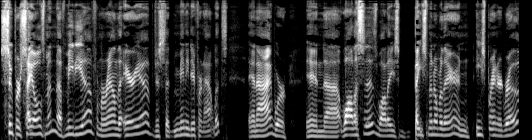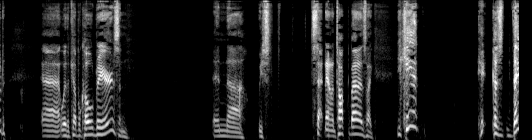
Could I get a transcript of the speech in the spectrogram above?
super salesman of media from around the area, just at many different outlets, and I were in uh, Wallace's, Wally's basement over there in East Brainerd Road, uh, with a couple cold beers, and and we sat down and talked about it. It's like you can't because they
